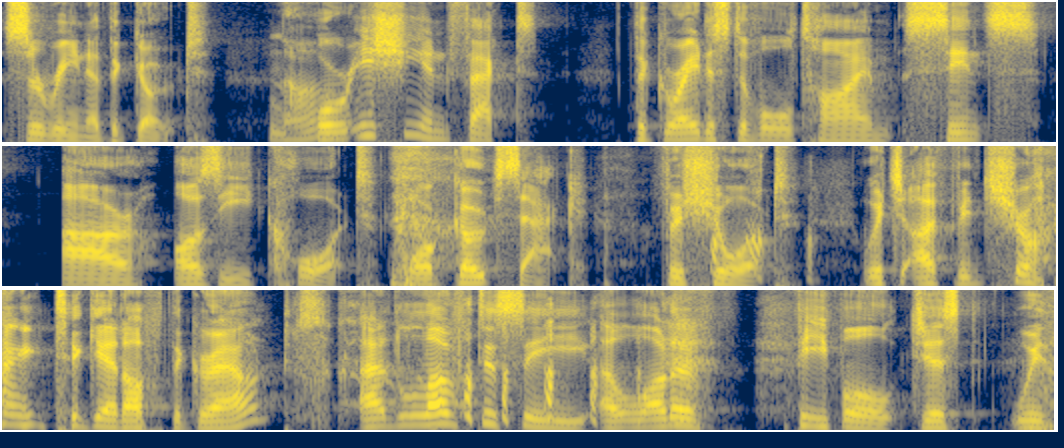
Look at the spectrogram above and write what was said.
Serena the GOAT? No. Or is she, in fact, the greatest of all time since our Aussie court, or goat sack for short, which I've been trying to get off the ground? I'd love to see a lot of people just with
